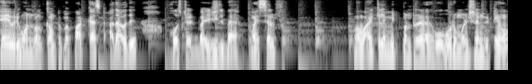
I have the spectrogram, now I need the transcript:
Hey every one welcome to my podcast அதாவது ஹோஸ்டட் பை ஜில்பேர் மை செல்ஃப் வாழ்க்கையில் மீட் பண்ணுற ஒவ்வொரு மனுஷங்கிட்டையும்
